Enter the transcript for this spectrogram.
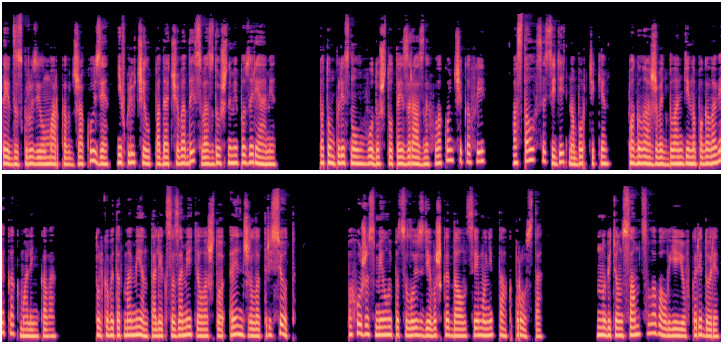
Тейт сгрузил Марка в джакузи и включил подачу воды с воздушными пузырями потом плеснул в воду что-то из разных флакончиков и остался сидеть на бортике, поглаживать блондина по голове, как маленького. Только в этот момент Алекса заметила, что Энджела трясет. Похоже, смелый поцелуй с девушкой дался ему не так просто. Но ведь он сам целовал ее в коридоре.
